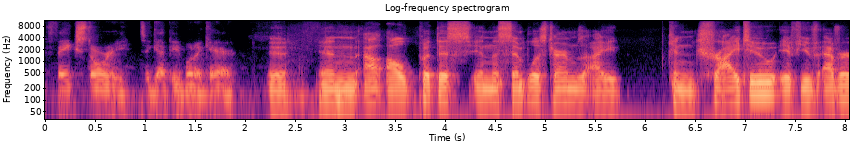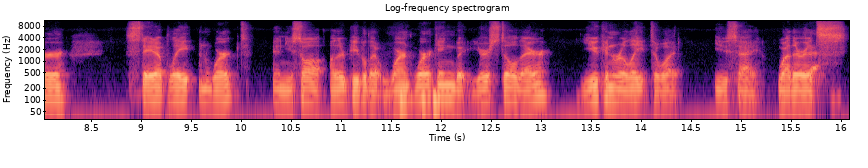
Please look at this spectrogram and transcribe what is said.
fake story to get people to care. Yeah. And I'll, I'll put this in the simplest terms I can try to. If you've ever stayed up late and worked and you saw other people that weren't working, but you're still there, you can relate to what you say, whether it's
